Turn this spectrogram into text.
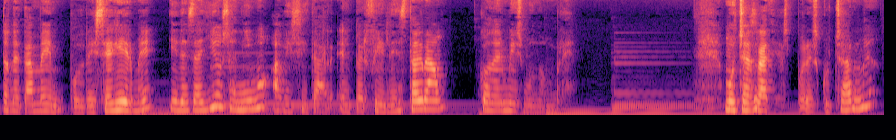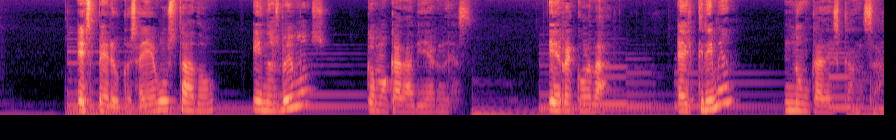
donde también podréis seguirme y desde allí os animo a visitar el perfil de Instagram con el mismo nombre. Muchas gracias por escucharme, espero que os haya gustado y nos vemos como cada viernes. Y recordad, el crimen nunca descansa.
